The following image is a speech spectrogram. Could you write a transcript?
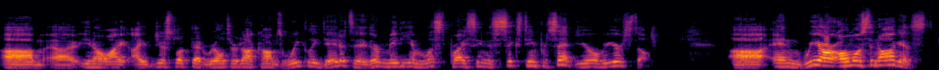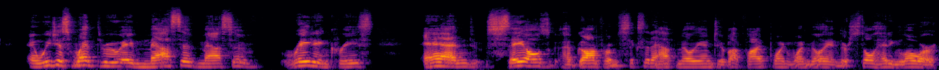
Um, uh, you know, I, I just looked at Realtor.com's weekly data today. Their medium list pricing is 16% year over year still. Uh, and we are almost in August. And we just went through a massive, massive rate increase. And sales have gone from six and a half million to about 5.1 million. They're still heading lower.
